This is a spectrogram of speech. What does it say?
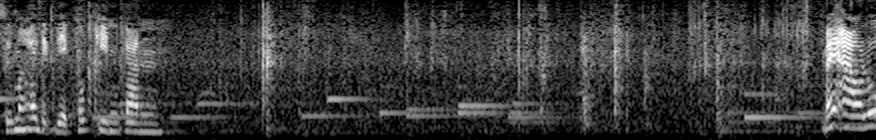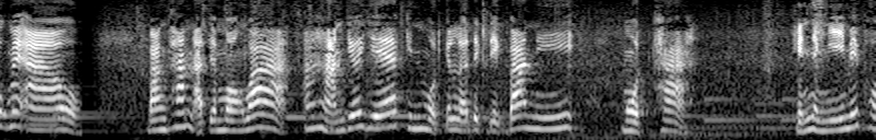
ซื้อมาให้เด็กๆเขากินกัน ไม่เอาลูกไม่เอา บางท่านอาจจะมองว่าอาหารเยอะแยะกินหมดกันเหรอเด็ก ๆ บ้านนี้ หมดค่ะ เห็นอย่างนี้ไม่พอ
